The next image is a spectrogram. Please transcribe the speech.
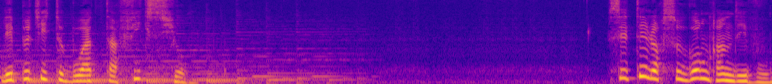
Les petites boîtes à fiction. C'était leur second rendez-vous.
